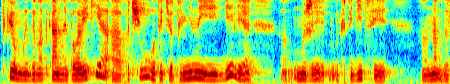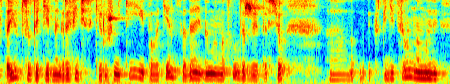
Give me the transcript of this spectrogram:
ткем мы домотканные половики, а почему вот эти вот льняные изделия, э, мы же в экспедиции, нам достаются вот эти этнографические рушники, полотенца, да, и думаем, откуда же это все. Экспедиционно мы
